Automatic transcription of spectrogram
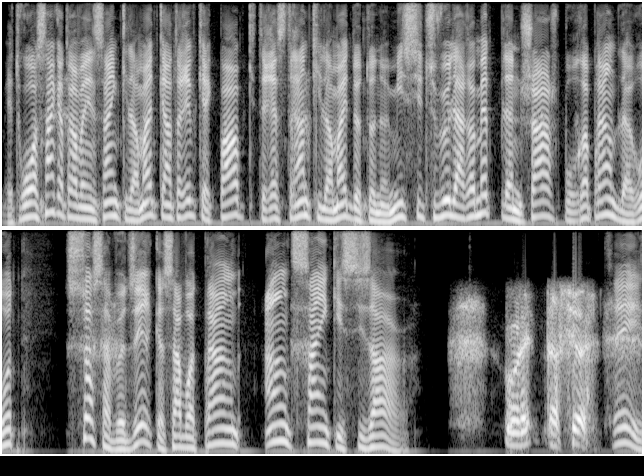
Mais 385 km, quand tu arrives quelque part qu'il te reste 30 km d'autonomie, si tu veux la remettre pleine charge pour reprendre la route, ça, ça veut dire que ça va te prendre entre 5 et 6 heures. Oui, parce que. Euh,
